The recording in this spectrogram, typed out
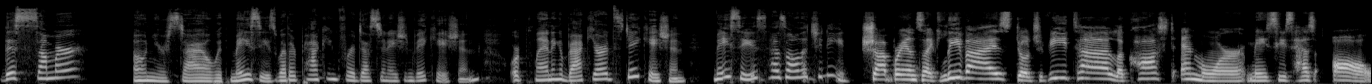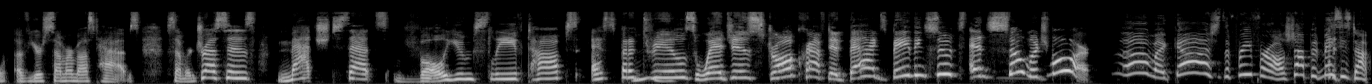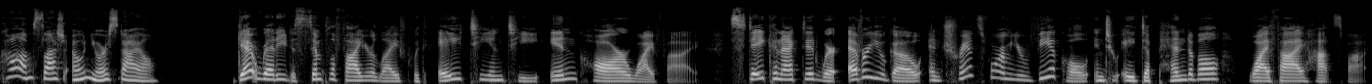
This summer, own your style with Macy's, whether packing for a destination vacation or planning a backyard staycation. Macy's has all that you need. Shop brands like Levi's, Dolce Vita, Lacoste, and more. Macy's has all of your summer must haves summer dresses, matched sets, volume sleeve tops, espadrilles, mm. wedges, straw crafted bags, bathing suits, and so much more. Oh my gosh, the free for all. Shop at Macy's.com slash own your style. Get ready to simplify your life with AT&T in-car Wi-Fi. Stay connected wherever you go and transform your vehicle into a dependable Wi-Fi hotspot.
